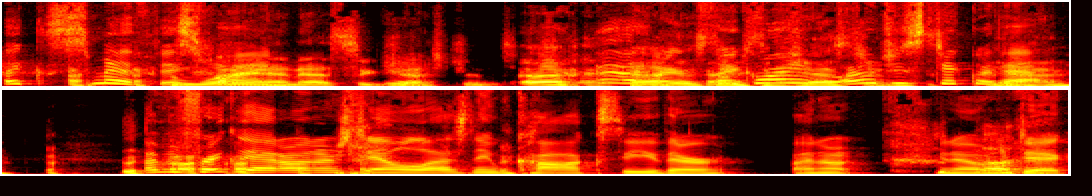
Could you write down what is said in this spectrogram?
Like Smith is Moynihan fine. has suggestions. I have some Like, why, why don't you stick with Yeah. that? I mean, frankly, I don't understand the last name Cox either. I don't, you know, Dick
